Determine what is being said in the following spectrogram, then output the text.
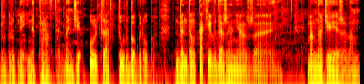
grudnia i naprawdę będzie ultra turbo grubo. Będą takie wydarzenia, że mam nadzieję, że wam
